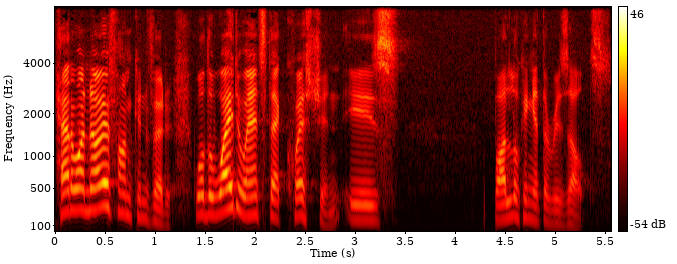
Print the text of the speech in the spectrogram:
How do I know if I'm converted? Well, the way to answer that question is by looking at the results.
